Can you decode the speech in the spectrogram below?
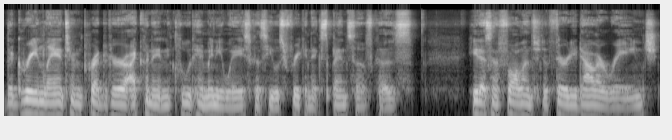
the Green Lantern Predator. I couldn't include him anyways because he was freaking expensive because he doesn't fall into the $30 range.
